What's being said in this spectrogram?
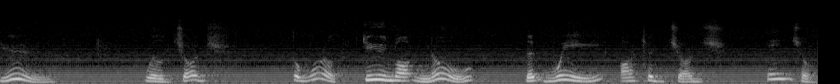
you will judge the world. Do you not know that we are to judge angels?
